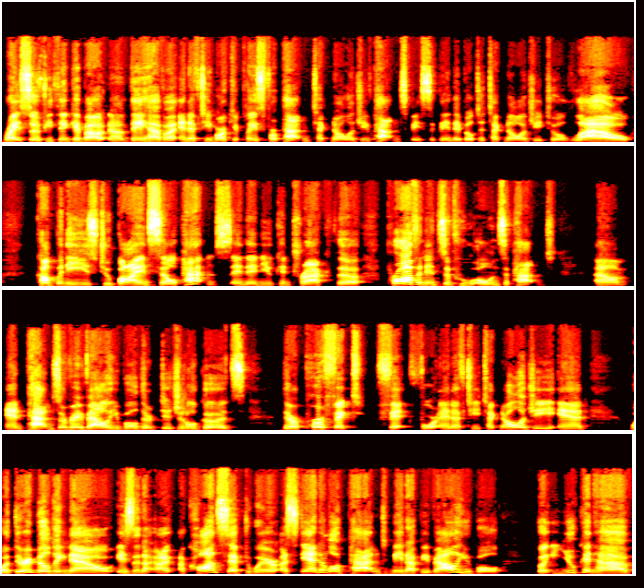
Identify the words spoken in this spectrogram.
right? So if you think about, uh, they have an NFT marketplace for patent technology, patents basically, and they built a technology to allow companies to buy and sell patents, and then you can track the provenance of who owns a patent. Um, and patents are very valuable; they're digital goods. They're a perfect fit for NFT technology, and what they're building now is an, a, a concept where a standalone patent may not be valuable, but you can have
